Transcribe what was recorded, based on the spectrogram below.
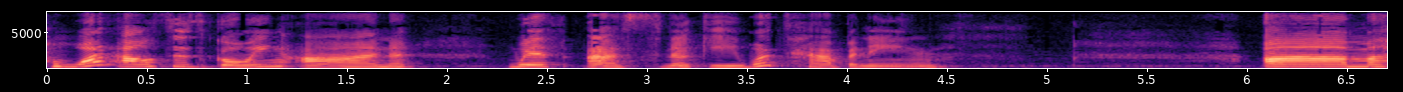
what else is going on with us, Snooky? What's happening? Um,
